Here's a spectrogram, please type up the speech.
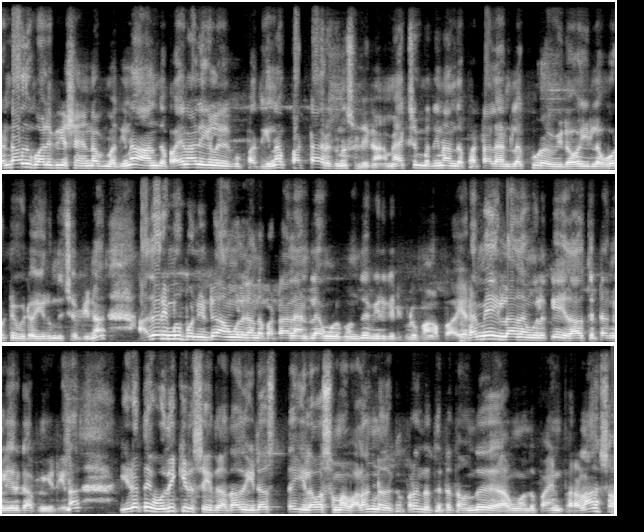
ரெண்டாவது குவாலிஃபிகேஷன் என்ன பார்த்தீங்கன்னா அந்த பயனாளிகளுக்கு பார்த்தீங்கன்னா பட்டா இருக்குன்னு சொல்லியிருக்காங்க மேக்ஸிமம் பார்த்தீங்கன்னா அந்த பட்டா லேண்டில் கூரை வீடோ இல்லை ஓட்டு வீடோ இருந்துச்சு அப்படின்னா அதை ரிமூவ் பண்ணிவிட்டு அவங்களுக்கு அந்த பட்டா லேண்டில் அவங்களுக்கு வந்து வீடு கட்டி கொடுப்பாங்க இடமே இல்லாதவங்களுக்கு ஏதாவது திட்டங்கள் இருக்கா அப்படின்னு கேட்டிங்கன்னா இடத்தை ஒதுக்கீடு செய்து அதாவது இடத்தை இலவசமாக வழங்கினதுக்கப்புறம் இந்த திட்டத்தை வந்து அவங்க வந்து பயன்பெறலாம். ஸோ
